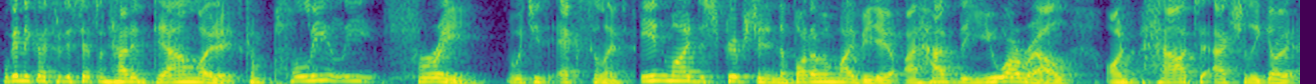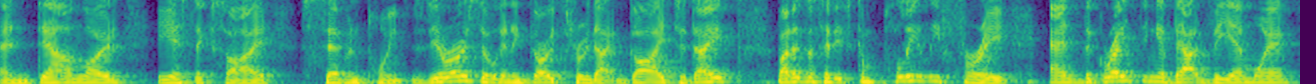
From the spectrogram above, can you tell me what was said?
We're going to go through the steps on how to download it. It's completely free, which is excellent. In my description, in the bottom of my video, I have the URL on how to actually go and download ESXi 7.0. So we're going to go through that guide today. But as I said, it's completely free. And the great thing about VMware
